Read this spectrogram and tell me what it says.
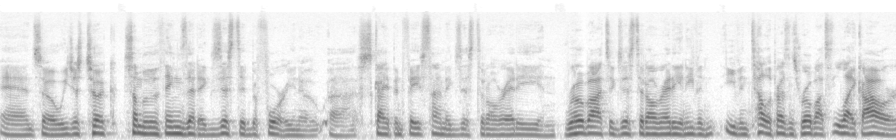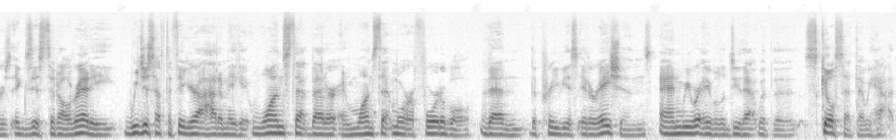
and so we just took some of the things that existed before, you know, uh, Skype and FaceTime existed already, and robots existed already, and even even telepresence robots like ours existed already. We just have to figure out how to make it one step better and one step more affordable than the previous iterations. And we were able to do that with the skill set that we had.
